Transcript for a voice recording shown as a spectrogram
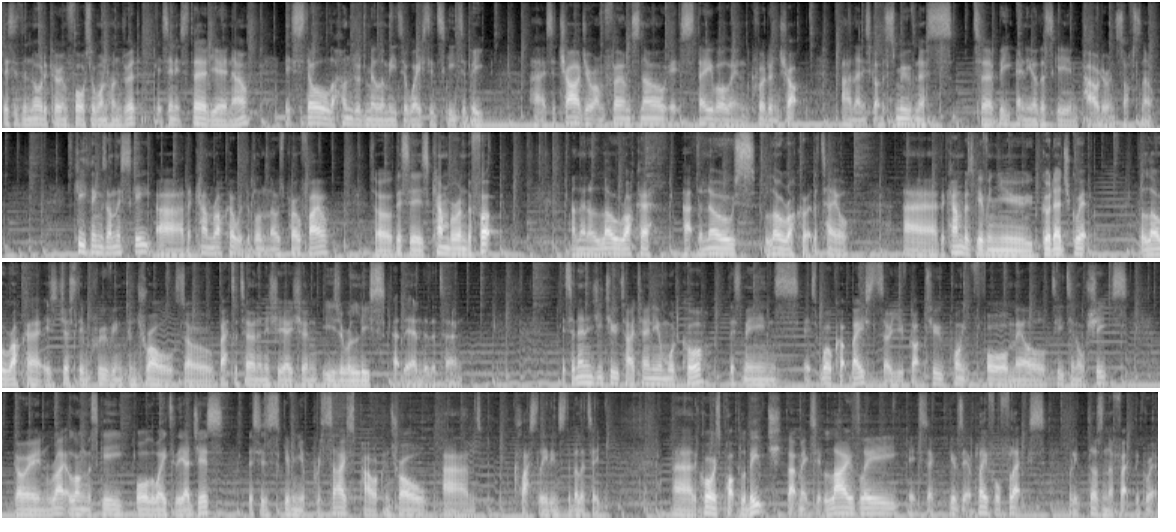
This is the Nordica Enforcer 100. It's in its third year now. It's still the 100 millimeter waisted ski to beat. Uh, it's a charger on firm snow, it's stable in crud and chop, and then it's got the smoothness to beat any other ski in powder and soft snow. Key things on this ski are the cam rocker with the blunt nose profile. So this is camber underfoot, and then a low rocker at the nose, low rocker at the tail. Uh, the camber's giving you good edge grip. The low rocker is just improving control, so better turn initiation, easier release at the end of the turn. It's an Energy 2 titanium wood core. This means it's World Cup based, so you've got 2.4 mil Titanal sheets going right along the ski all the way to the edges. This is giving you precise power control and class-leading stability. Uh, the core is Poplar Beech, that makes it lively, it gives it a playful flex, but it doesn't affect the grip.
